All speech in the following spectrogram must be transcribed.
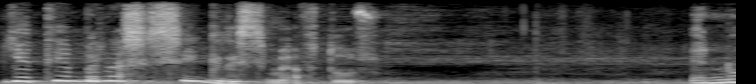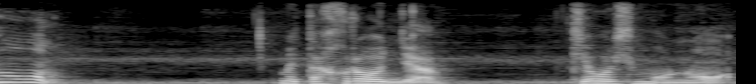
γιατί έμπαινα σε σύγκριση με αυτούς; Ενώ με τα χρόνια και όχι μόνο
